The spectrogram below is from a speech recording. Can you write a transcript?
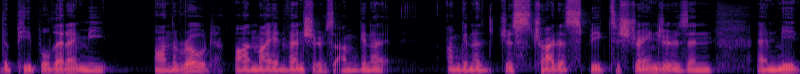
the people that I meet on the road, on my adventures. I'm going to I'm going to just try to speak to strangers and and meet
